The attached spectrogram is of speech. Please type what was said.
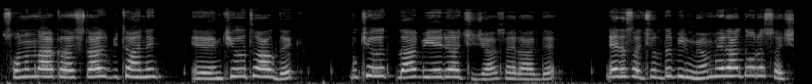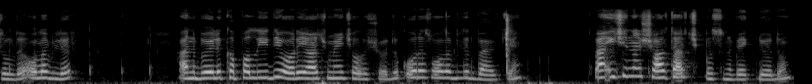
Sonunda arkadaşlar bir tane e, kağıt aldık. Bu kağıtla bir yeri açacağız herhalde. Neresi açıldı bilmiyorum. Herhalde orası açıldı. Olabilir. Hani böyle kapalıydı ya orayı açmaya çalışıyorduk. Orası olabilir belki. Ben içinden şalter çıkmasını bekliyordum.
